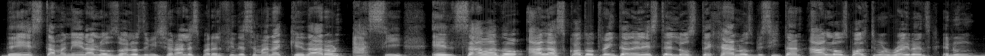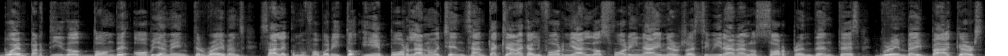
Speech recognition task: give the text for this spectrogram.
De esta manera los duelos divisionales para el fin de semana quedaron así. El sábado a las 4.30 del este los Tejanos visitan a los Baltimore Ravens en un buen partido donde obviamente Ravens sale como favorito y por la noche en Santa Clara, California los 49ers recibirán a los sorprendentes Green Bay Packers.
